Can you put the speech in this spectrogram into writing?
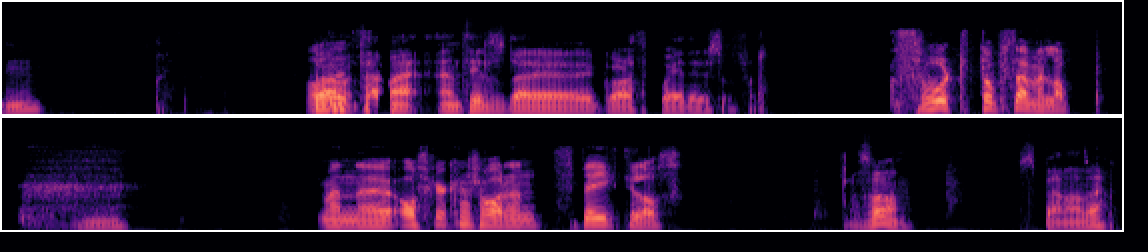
mm. Det tar man en till så där är Garth Wader i så fall. svårt topp 7-lopp. Mm. Men eh, Oskar kanske har en spik till oss. Så, spännande.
